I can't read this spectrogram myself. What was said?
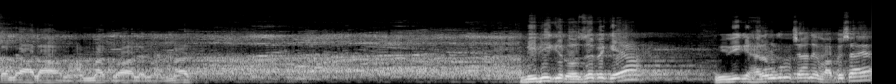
صلی علی محمد وعلی محمد۔ بیوی کے روزے پہ گیا، بیوی کے حرم کو بچانے واپس آیا۔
